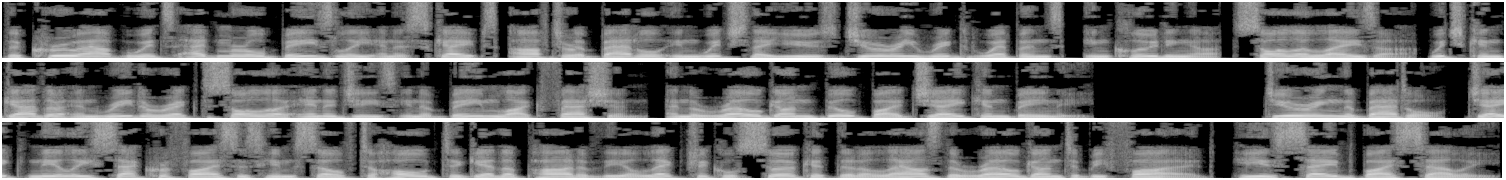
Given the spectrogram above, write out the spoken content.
the crew outwits Admiral Beasley and escapes after a battle in which they use jury-rigged weapons, including a solar laser which can gather and redirect solar energies in a beam-like fashion, and the railgun built by Jake and Beanie. During the battle, Jake nearly sacrifices himself to hold together part of the electrical circuit that allows the railgun to be fired. He is saved by Sally.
